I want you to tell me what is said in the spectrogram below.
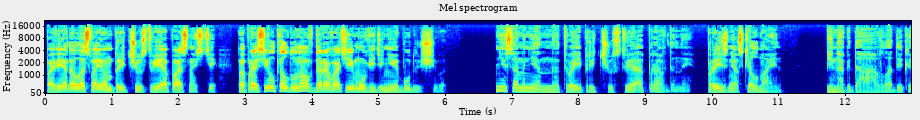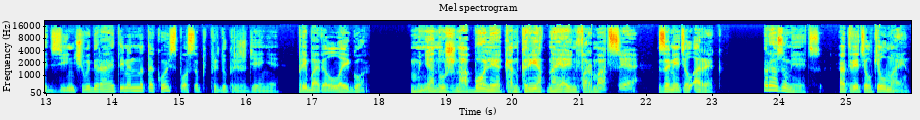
Поведал о своем предчувствии опасности. Попросил колдунов даровать ему видение будущего. «Несомненно, твои предчувствия оправданы», — произнес Келмайн. «Иногда владыка Дзинч выбирает именно такой способ предупреждения», — прибавил Лайгор. «Мне нужна более конкретная информация», — заметил Арек. «Разумеется», — ответил Килмайн.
